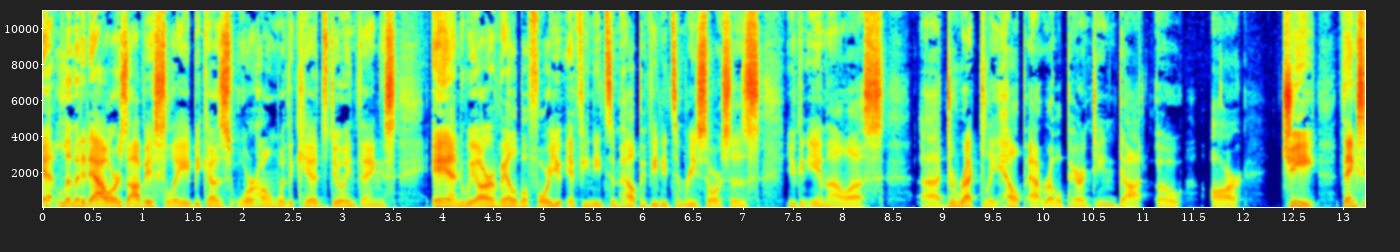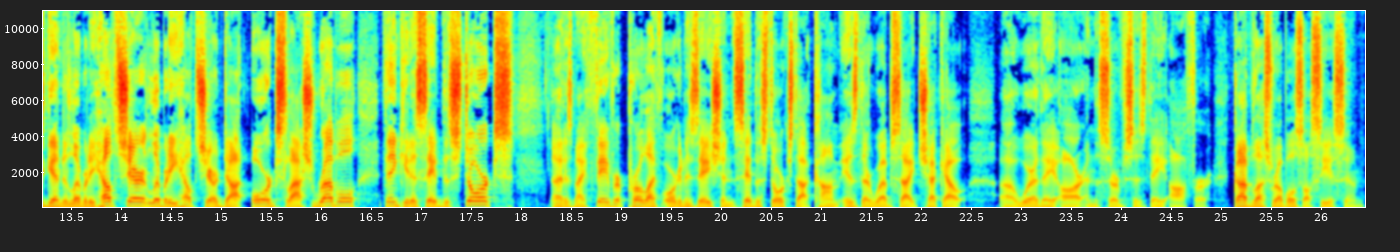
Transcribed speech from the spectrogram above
at limited hours, obviously, because we're home with the kids doing things. And we are available for you if you need some help, if you need some resources, you can email us uh, directly, help at rebelparenting.org. G. Thanks again to Liberty Health Share, libertyhealthshare.org slash rebel. Thank you to Save the Storks. That is my favorite pro-life organization. SaveTheStorks.com is their website. Check out uh, where they are and the services they offer. God bless Rebels. I'll see you soon.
